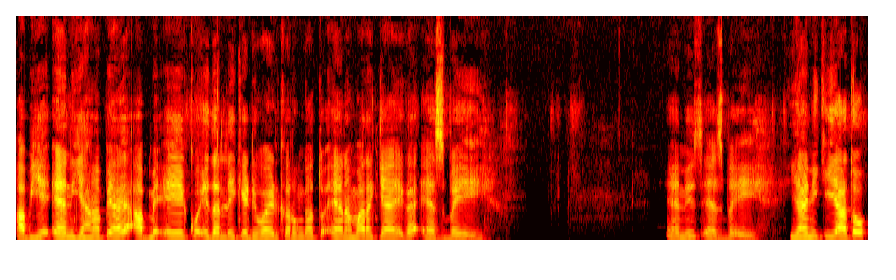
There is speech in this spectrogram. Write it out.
अब ये एन यहाँ पे आया। अब मैं ए को इधर लेके डिवाइड करूँगा तो एन हमारा क्या आएगा? S by N is S by A यानी कि या तो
